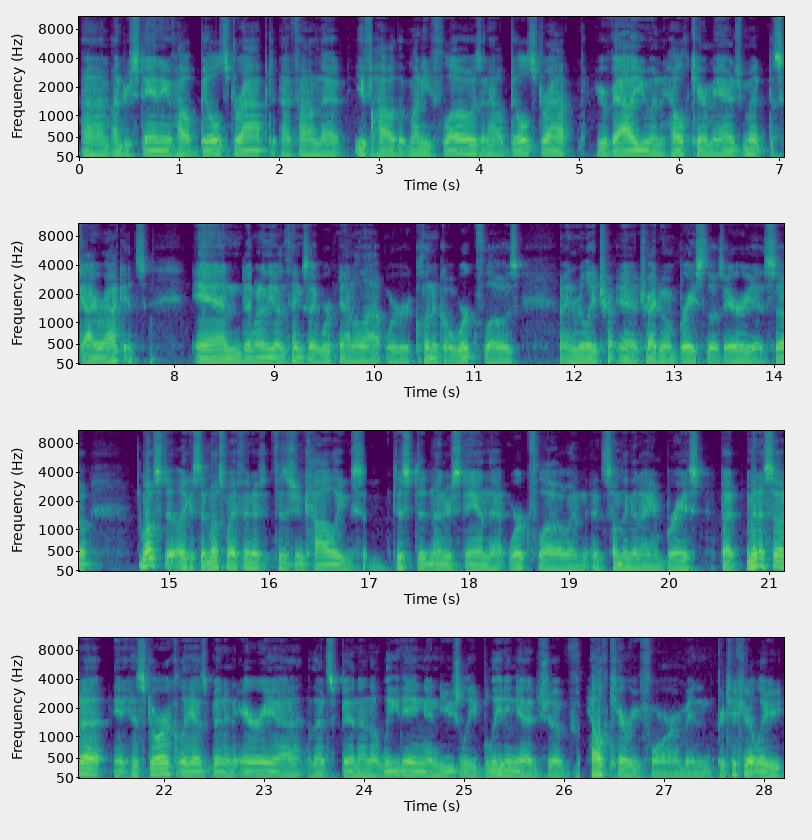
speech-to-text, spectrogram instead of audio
um, understanding of how bills dropped. I found that if how the money flows and how bills drop, your value in healthcare management skyrockets. And one of the other things I worked on a lot were clinical workflows and really try, uh, try to embrace those areas. So most, like I said, most of my physician colleagues just didn't understand that workflow, and it's something that I embraced. But Minnesota historically has been an area that's been on the leading and usually bleeding edge of healthcare reform, and particularly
